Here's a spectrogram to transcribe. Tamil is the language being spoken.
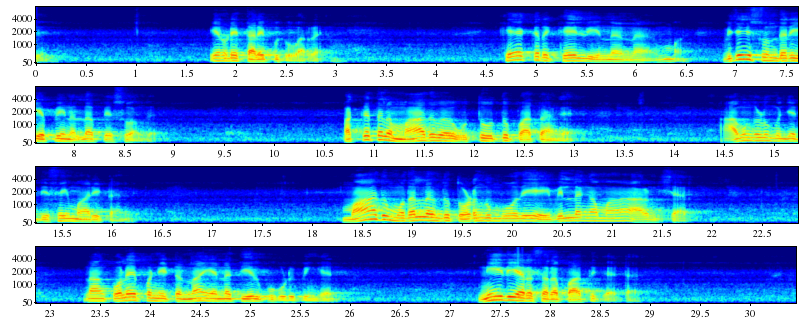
என்னுடைய தலைப்புக்கு வர்றேன். கேட்குற கேள்வி என்னென்னா விஜய் சுந்தரி எப்பயும் நல்லா பேசுவாங்க. பக்கத்தில் மாதவை உத்து உத்து பார்த்தாங்க. அவங்களும் கொஞ்சம் திசை மாறிட்டாங்க. மாது முதல்ல வந்து தொடங்கும் போதே வில்லங்கமாக ஆரம்பிச்சார். நான் கொலை பண்ணிட்டேன்னா என்ன தீர்ப்பு கொடுப்பீங்க? நீதியரசரை பார்த்து கேட்டார்.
